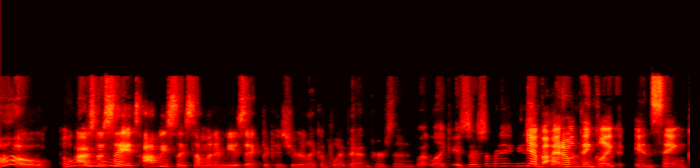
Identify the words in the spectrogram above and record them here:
Oh, I was gonna say it's obviously someone in music because you're like a boy band person. But like, is there somebody in music? Yeah, but I don't think like NSYNC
